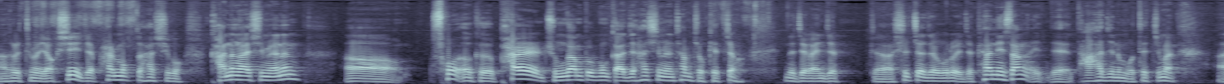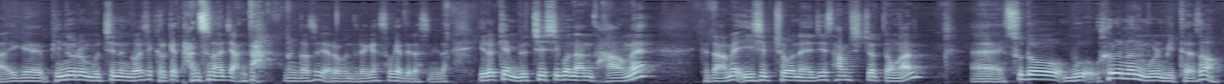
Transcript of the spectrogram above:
아, 그렇지만 역시 이제 팔목도 하시고, 가능하시면은, 어, 소, 그팔 중간 부분까지 하시면 참 좋겠죠. 근데 제가 이제 어, 실제적으로 이제 편의상 이제 다 하지는 못했지만 아, 이게 비누를 묻히는 것이 그렇게 단순하지 않다는 것을 여러분들에게 소개드렸습니다. 이렇게 묻히시고 난 다음에 그 다음에 20초 내지 30초 동안 에, 수도 무, 흐르는 물 밑에서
